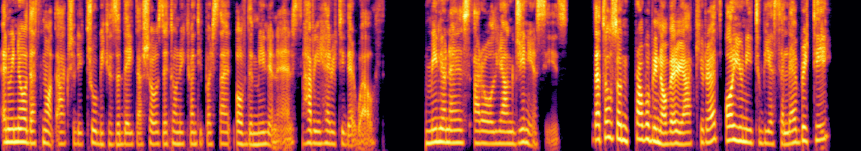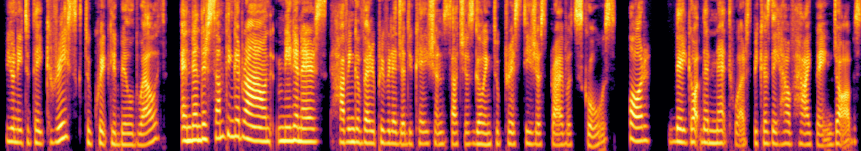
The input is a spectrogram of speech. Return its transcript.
And we know that's not actually true because the data shows that only 20% of the millionaires have inherited their wealth. Millionaires are all young geniuses. That's also probably not very accurate. Or you need to be a celebrity. You need to take risk to quickly build wealth. And then there's something around millionaires having a very privileged education, such as going to prestigious private schools, or they got their net worth because they have high paying jobs.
